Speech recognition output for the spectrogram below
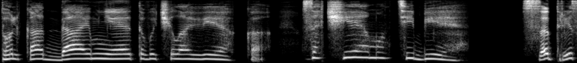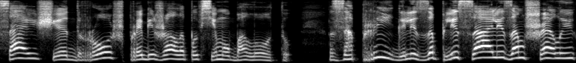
Только отдай мне этого человека. Зачем он тебе? Сотрясающая дрожь пробежала по всему болоту. Запрыгали, заплясали замшелые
